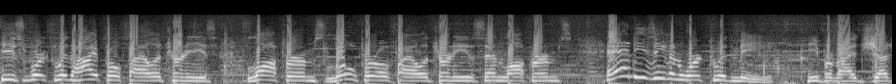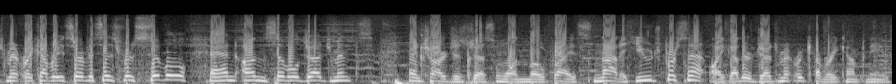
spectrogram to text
He's worked with high profile attorneys, law firms, low profile attorneys, and law firms, and he's even worked with me. He provides judgment recovery services for civil and uncivil judgments and charges just one low price, not a huge percent like other judgment recovery companies.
